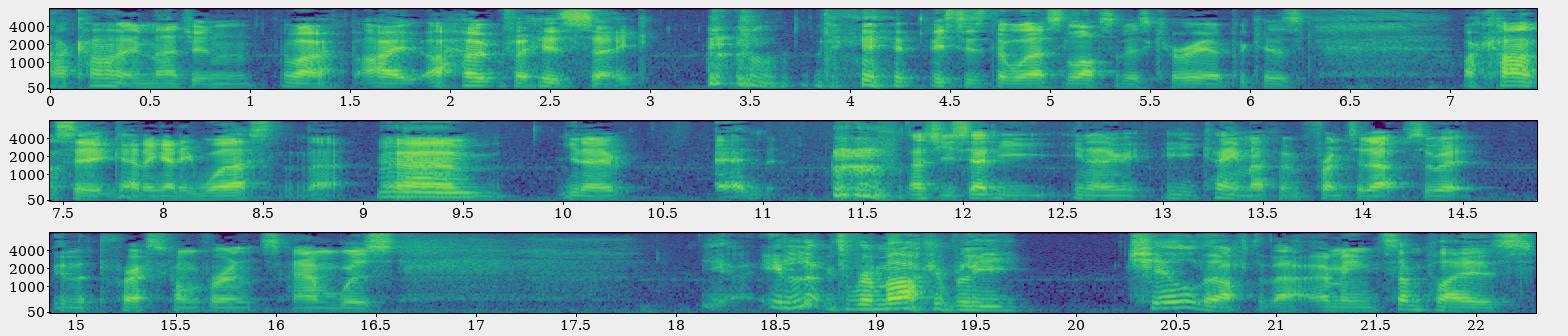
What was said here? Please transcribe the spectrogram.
I can't imagine. Well, I, I hope for his sake, this is the worst loss of his career because I can't see it getting any worse than that. No. Um, you know, and as you said, he you know he came up and fronted up to it in the press conference and was it looked remarkably chilled after that. I mean, some players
